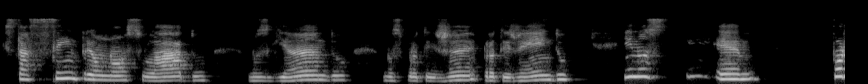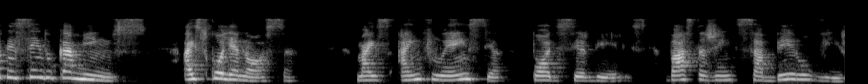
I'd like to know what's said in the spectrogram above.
que está sempre ao nosso lado, nos guiando, nos protegendo e nos é, fornecendo caminhos. A escolha é nossa, mas a influência pode ser deles. Basta a gente saber ouvir.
